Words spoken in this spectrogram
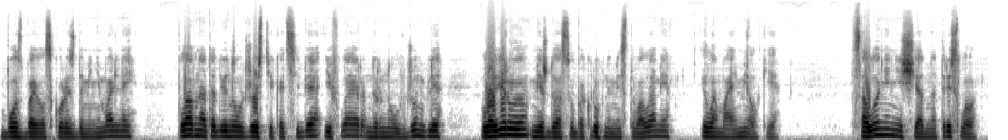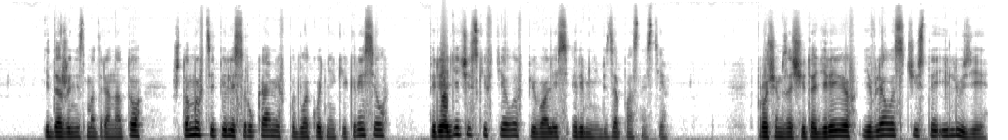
Бо сбавил скорость до минимальной, плавно отодвинул джойстик от себя, и флайер нырнул в джунгли, лавируя между особо крупными стволами и ломая мелкие. В салоне нещадно трясло и даже несмотря на то, что мы вцепились руками в подлокотники кресел, периодически в тело впивались ремни безопасности. Впрочем, защита деревьев являлась чистой иллюзией.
